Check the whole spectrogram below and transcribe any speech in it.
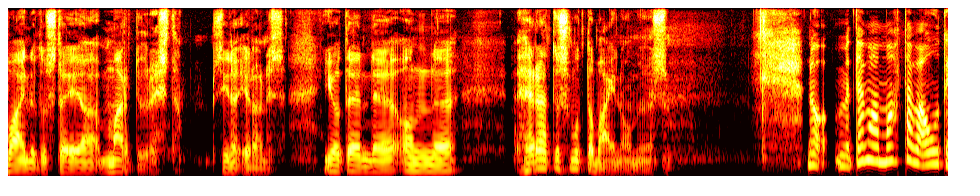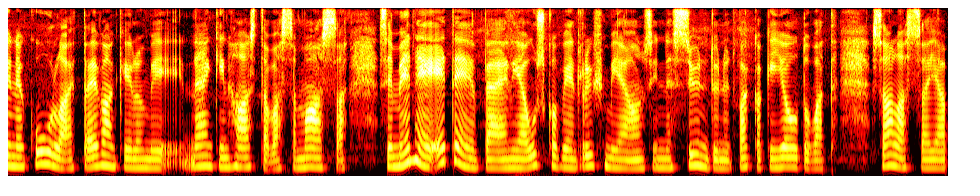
vainotusta ja martyyreistä siinä Iranissa. Joten on herätys, mutta vaino myös. No tämä on mahtava uutinen kuulla, että evankeliumi näinkin haastavassa maassa, se menee eteenpäin ja uskovien ryhmiä on sinne syntynyt, vaikkakin joutuvat salassa ja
